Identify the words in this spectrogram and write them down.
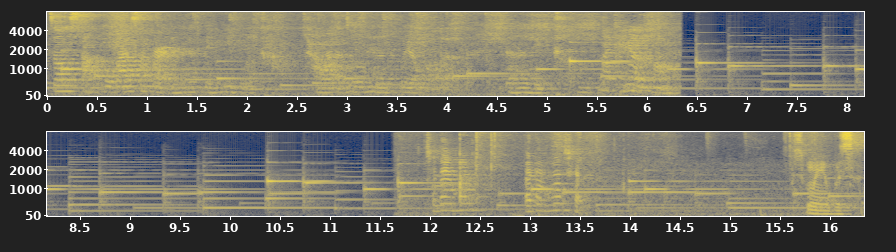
整伤口把上面的那个分泌给擦，擦完了之后才能头越好的，但是得疼，那肯定疼。吃蛋黄，把蛋黄吃了。什么也不吃。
